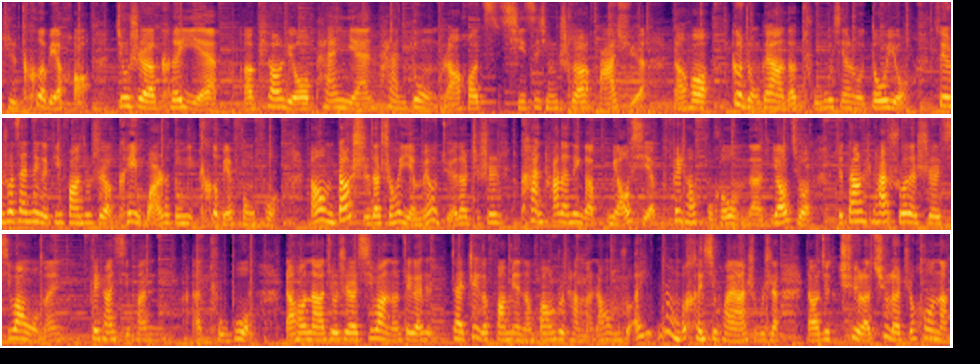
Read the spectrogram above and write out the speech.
置特别好，就是可以呃漂流、攀岩、探洞，然后骑自行车、滑雪，然后各种各样的徒步线路都有。所以说在那个地方就是可以玩的东西特别丰富。然后我们当时的时候也没有觉得，只是看他的那个描写非常符合我们的要求。就当时他说的是希望我们非常喜欢呃徒步，然后呢就是希望能这个在这个方面能帮助他们。然后我们说，哎，那我们很喜欢啊，是不是？然后就去了，去了之后呢，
